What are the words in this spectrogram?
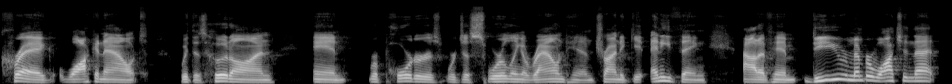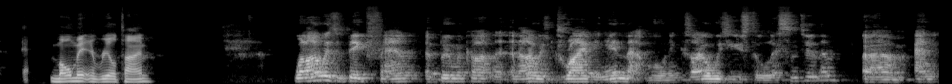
craig walking out with his hood on and reporters were just swirling around him trying to get anything out of him do you remember watching that moment in real time? Well, I was a big fan of Boomer Carton, and I was driving in that morning because I always used to listen to them. Um, and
